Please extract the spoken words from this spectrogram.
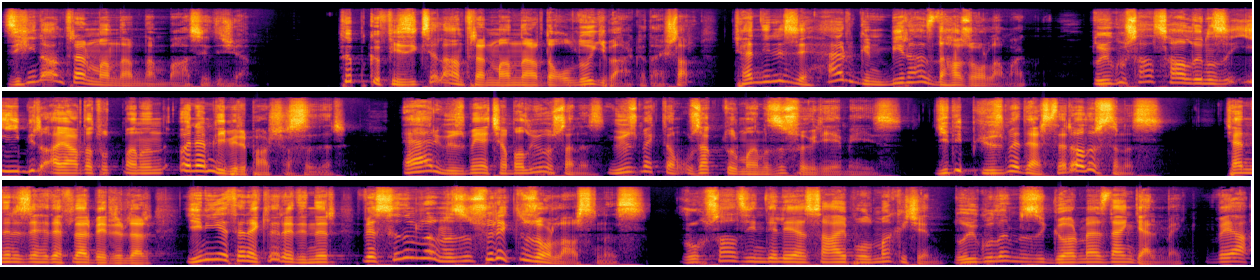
zihin antrenmanlarından bahsedeceğim. Tıpkı fiziksel antrenmanlarda olduğu gibi arkadaşlar, kendinizi her gün biraz daha zorlamak, duygusal sağlığınızı iyi bir ayarda tutmanın önemli bir parçasıdır. Eğer yüzmeye çabalıyorsanız yüzmekten uzak durmanızı söyleyemeyiz. Gidip yüzme dersleri alırsınız. Kendinize hedefler belirler, yeni yetenekler edinir ve sınırlarınızı sürekli zorlarsınız. Ruhsal zindeliğe sahip olmak için duygularınızı görmezden gelmek veya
